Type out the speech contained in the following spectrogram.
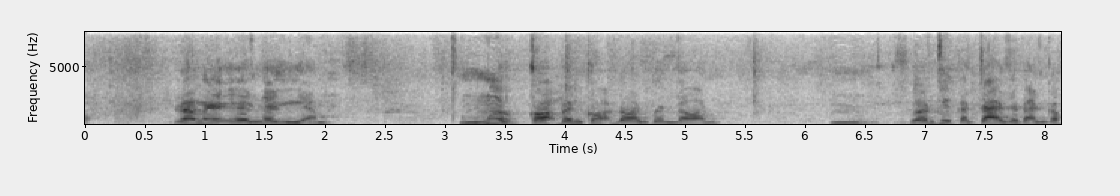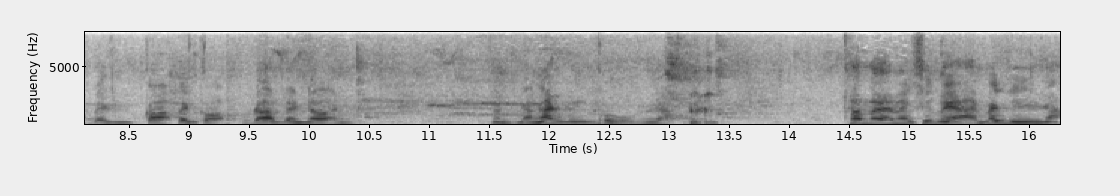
กเราไม่ได้เอ็นได้เอียงเมื่อเกาะเป็นเกาะดอนเป็นดอน ส่วนที่กระจายกันก็เป็นเกาะเป็นเกาะดอนเป็นดอนมันอย่างนั้นถูกนะถ้าไม่ไม่คิดไม่อ่านไม่ดีนะ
